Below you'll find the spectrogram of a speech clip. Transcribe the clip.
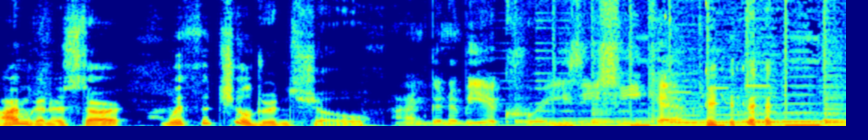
I'm gonna start with the children's show. I'm gonna be a crazy sea captain.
